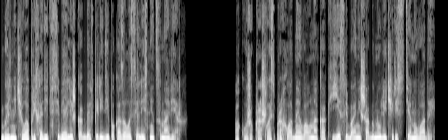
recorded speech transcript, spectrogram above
Белль начала приходить в себя лишь когда впереди показалась лестница наверх. По коже прошлась прохладная волна, как если бы они шагнули через стену воды.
